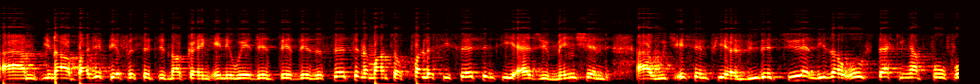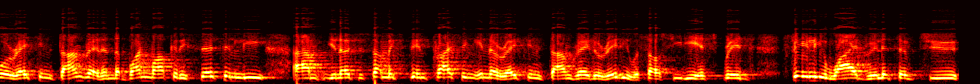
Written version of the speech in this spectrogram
Um, you know, our budget deficit is not going anywhere. There's, there, there's a certain amount of policy certainty, as you mentioned, uh, which S&P alluded to, and these are all stacking up for, for ratings downgrade. And the bond market is certainly, um, you know, to some extent pricing in a ratings downgrade already with our CDS spreads fairly wide relative to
